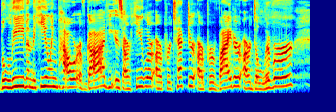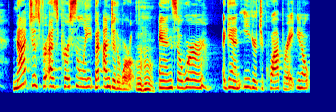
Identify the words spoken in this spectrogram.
believe in the healing power of God. He is our healer, our protector, our provider, our deliverer, not just for us personally, but unto the world. Mm-hmm. And so we're, again, eager to cooperate. You know,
